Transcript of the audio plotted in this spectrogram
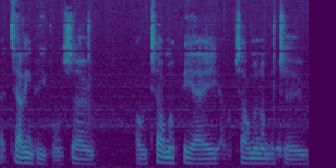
at telling people. So I would tell my PA, I would tell my number two,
